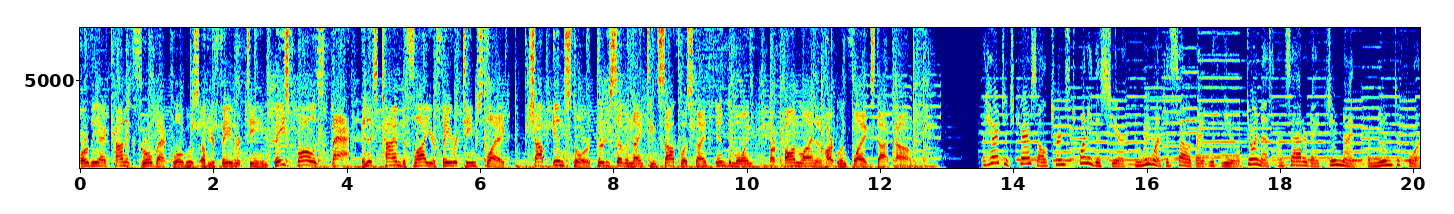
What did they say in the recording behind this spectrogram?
or the iconic throwback logos of your favorite team. Baseball is back, and it's time to fly your favorite team's flag. Shop in store, 3719 Southwest 9th in Des Moines, or online at heartlandflags.com. The Heritage Carousel turns 20 this year, and we want to celebrate with you. Join us on Saturday, June 9th from noon to 4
